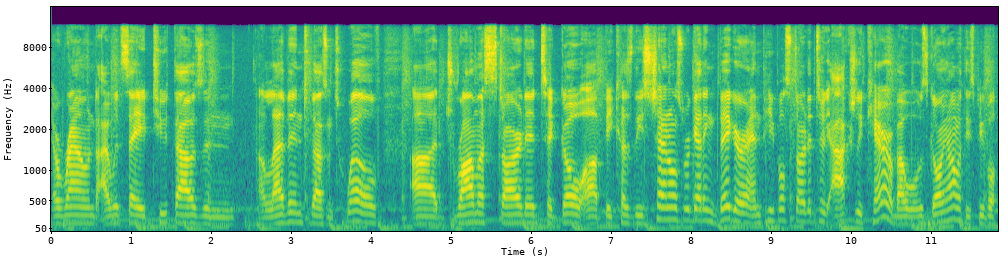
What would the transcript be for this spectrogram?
around I would say 2011 2012 uh, drama started to go up because these channels were getting bigger and people started to actually care about what was going on with these people.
